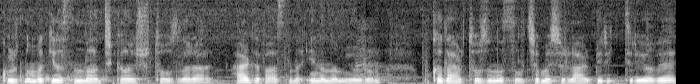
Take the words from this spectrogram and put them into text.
Kurutma makinesinden çıkan şu tozlara her defasında inanamıyorum. Bu kadar tozu nasıl çamaşırlar biriktiriyor ve,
